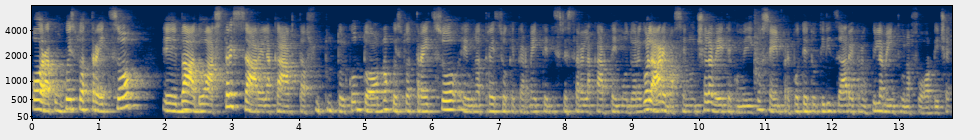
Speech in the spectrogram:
Ora con questo attrezzo eh, vado a stressare la carta su tutto il contorno, questo attrezzo è un attrezzo che permette di stressare la carta in modo regolare, ma se non ce l'avete, come dico sempre, potete utilizzare tranquillamente una forbice.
